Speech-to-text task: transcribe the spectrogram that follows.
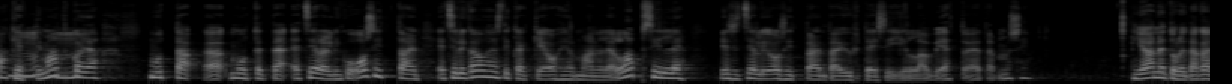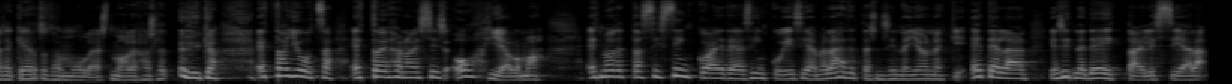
pakettimatkoja, mm-hmm. mutta, äh, mutta että, että siellä oli niin kuin osittain, että siellä oli kauheasti kaikkea ohjelmaa niille lapsille, ja sitten siellä oli osittain tai yhteisiä illanviettoja ja tämmöisiä. Janne tuli takaisin ja kertoi tämän mulle, ja sitten mä olin ihan silleen, että eikä, että tajuut sä, että toihan olisi siis ohjelma. Että me otettaisiin siis sinkkuäitä ja sinkkuisiä, ja me lähetettäisiin sinne jonnekin etelään, ja sitten ne deittailisi siellä,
